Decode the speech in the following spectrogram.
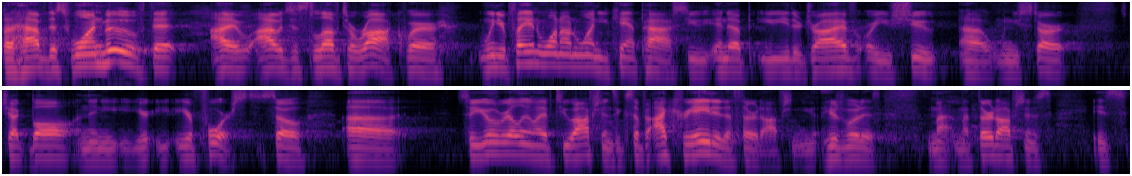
but I have this one move that I, I would just love to rock where when you're playing one on one, you can't pass. You end up, you either drive or you shoot uh, when you start. Check ball, and then you, are you're, you're forced. So, uh, so you really only have two options, except I created a third option. Here's what it is my, my third option is, is,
